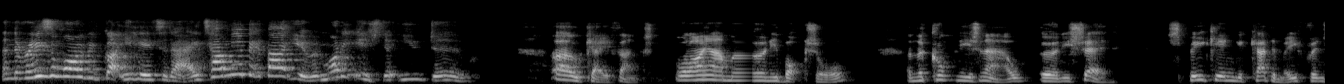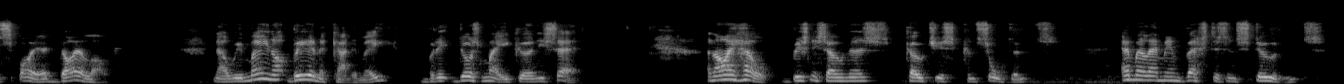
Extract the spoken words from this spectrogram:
and the reason why we've got you here today, tell me a bit about you and what it is that you do. Okay, thanks. Well, I am Ernie Boxall, and the company is now Ernie Said, Speaking Academy for Inspired Dialogue. Now, we may not be an academy, but it does make Ernie Said. And I help business owners, coaches, consultants, MLM investors, and students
